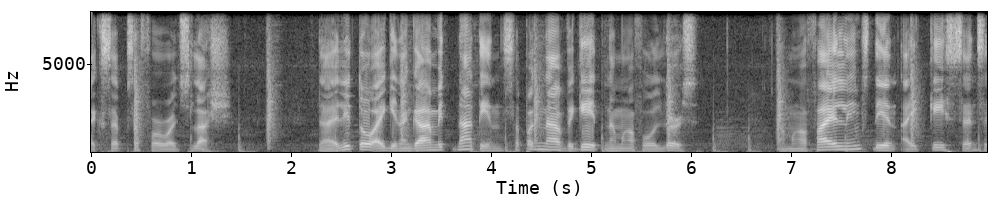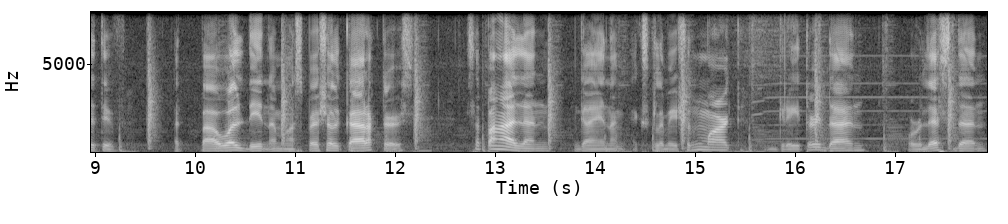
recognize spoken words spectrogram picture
except sa forward slash. Dahil ito ay ginagamit natin sa pag-navigate ng mga folders. Ang mga file names din ay case sensitive at bawal din ang mga special characters sa pangalan gaya ng exclamation mark, greater than, or less than,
